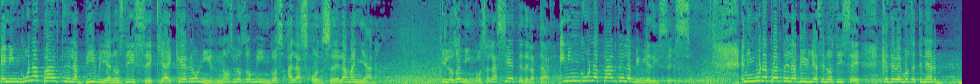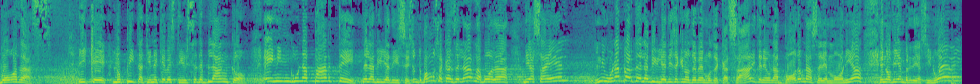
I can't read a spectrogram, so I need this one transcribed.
en ninguna parte de la Biblia nos dice que hay que reunirnos los domingos a las 11 de la mañana y los domingos a las 7 de la tarde. En ninguna parte de la Biblia dice eso. En ninguna parte de la Biblia se nos dice que debemos de tener bodas y que Lupita tiene que vestirse de blanco. En ninguna parte de la Biblia dice eso. Vamos a cancelar la boda de Asael. En ninguna parte de la Biblia dice que nos debemos de casar y tener una boda, una ceremonia en noviembre 19.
